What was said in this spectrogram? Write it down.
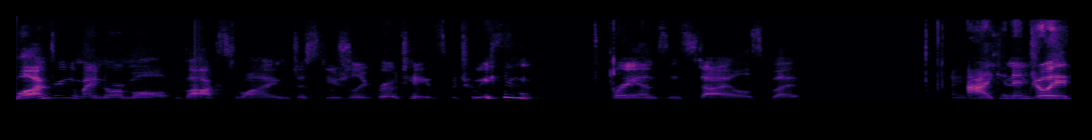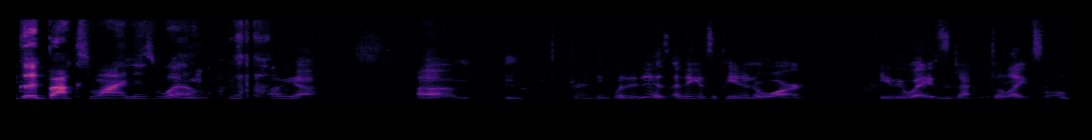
Well, I'm drinking my normal boxed wine, just usually rotates between brands and styles, but I think- can enjoy a good box wine as oh, well. Oh yeah. Um, I'm trying to think what it is. I think it's a Pinot Noir. Either way, it's de- delightful.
